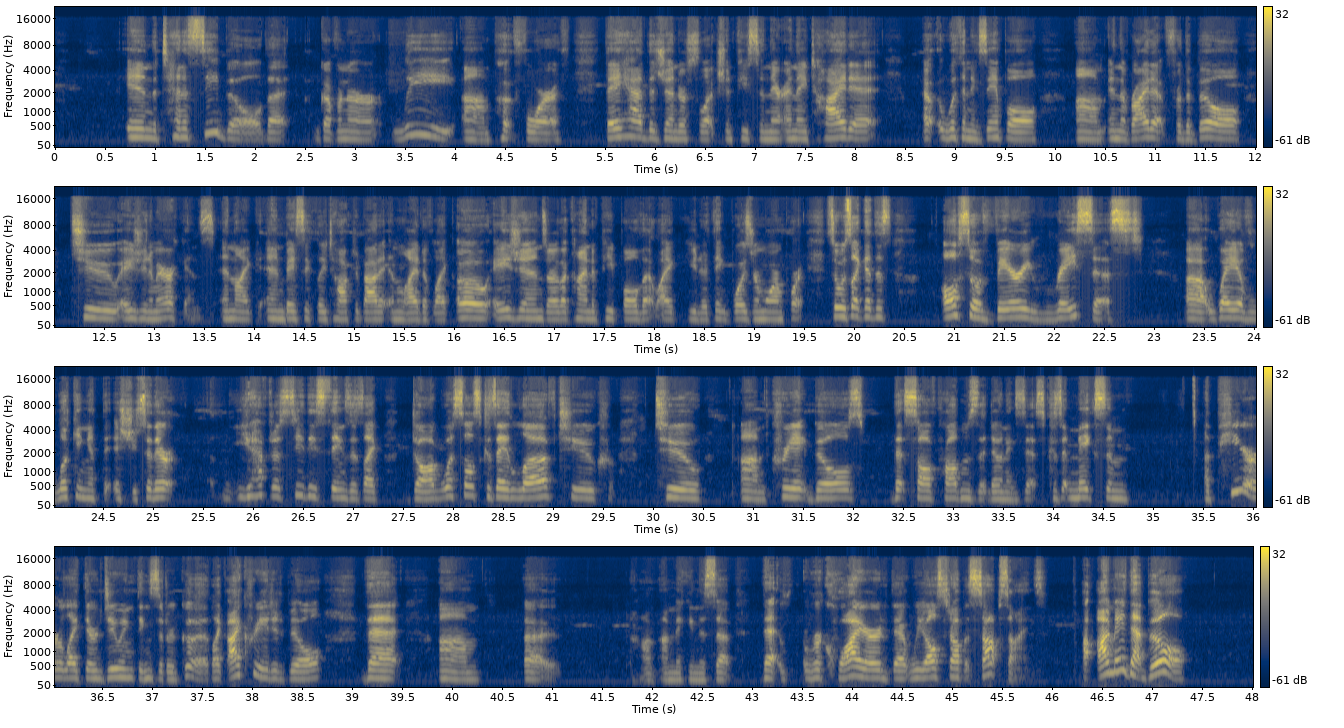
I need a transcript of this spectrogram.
in the tennessee bill that governor lee um, put forth they had the gender selection piece in there and they tied it uh, with an example um, in the write up for the bill to Asian Americans and like and basically talked about it in light of like oh Asians are the kind of people that like you know think boys are more important. So it was like at this also a very racist uh, way of looking at the issue. So there you have to see these things as like dog whistles because they love to to um, create bills that solve problems that don't exist because it makes them appear like they're doing things that are good. Like I created a bill that um, uh, I'm, making this up, that required that we all stop at stop signs. I, I made that bill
